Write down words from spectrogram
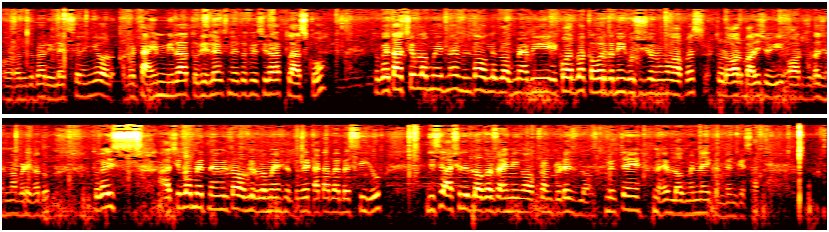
और अभी थोड़ा रिलैक्स करेंगे और अगर टाइम मिला तो रिलैक्स नहीं तो फिर सीधा क्लास को। तो कहते आज के ब्लॉग में इतना ही, मिलता हूँ अगले ब्लॉग में। अभी एक और बार कवर करने की कोशिश करूँगा वापस। थोड़ा और बारिश होगी और थोड़ा झरना पड़ेगा तो। तो गाइस आज के ब्लॉग में इतना ही, मिलता है अगले ब्लॉग में। तो tata bye bye see you जिसे Ashudi blogger signing off from today's blog मिलते हैं नए ब्लॉग में नए कंटेंट के साथ।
